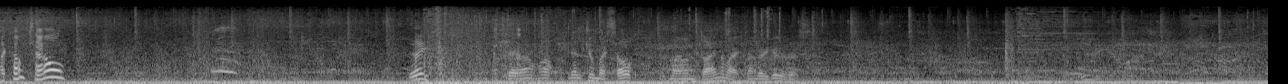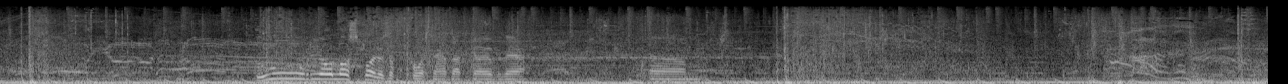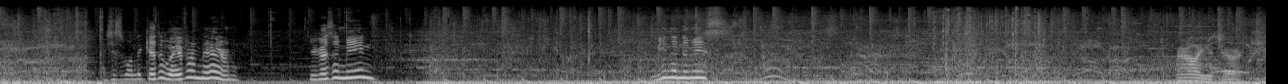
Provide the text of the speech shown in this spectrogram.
I can't tell. Did I? Okay, well, well nearly killed myself with my own dynamite. I'm very good at this. Ooh, Riolo spoilers, of course they have that guy over there. Um, I just want to get away from here. You guys are mean. Mean enemies. Where are you, jerk?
